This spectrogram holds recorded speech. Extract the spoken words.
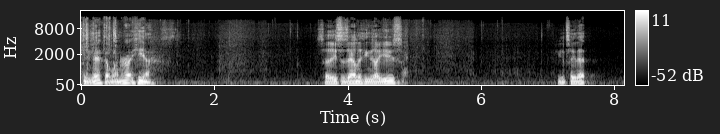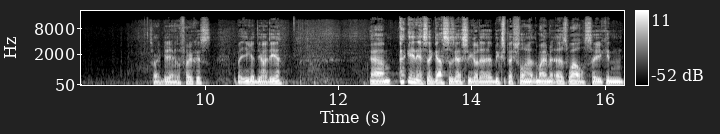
here you go, got one right here. So these are the only things I use. You can see that. Sorry, a bit out of focus, but you get the idea. Um, yeah, so Gus has actually got a big special on at the moment as well. So you can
